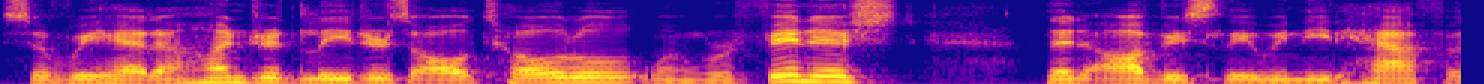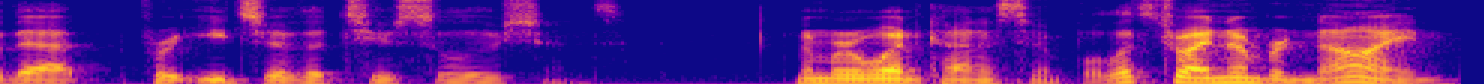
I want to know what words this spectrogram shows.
So if we had 100 liters all total when we're finished, then obviously we need half of that for each of the two solutions. Number one, kind of simple. Let's try number nine.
